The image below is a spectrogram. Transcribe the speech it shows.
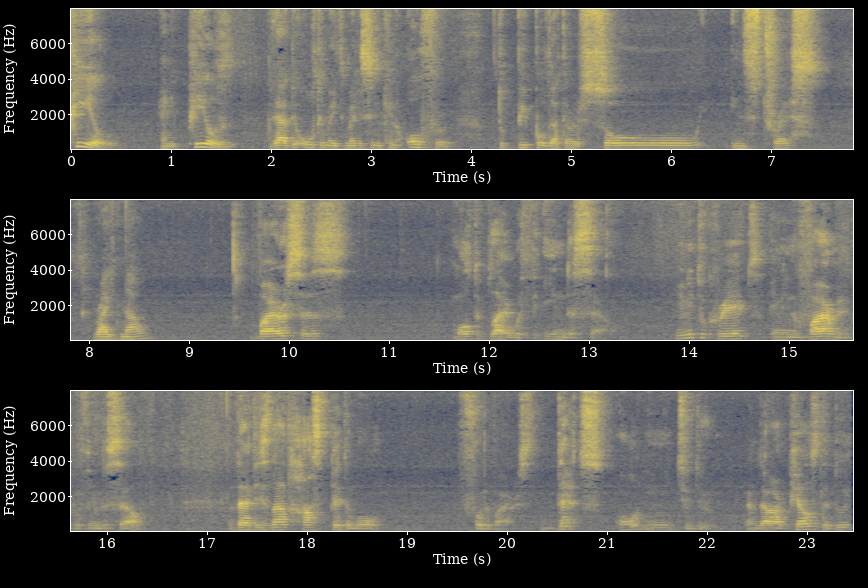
pill, any pills that the Ultimate Medicine can offer to people that are so in stress right now? Viruses multiply within the cell. You need to create an environment within the cell that is not hospitable for the virus. That's all you need to do. And there are pills that do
